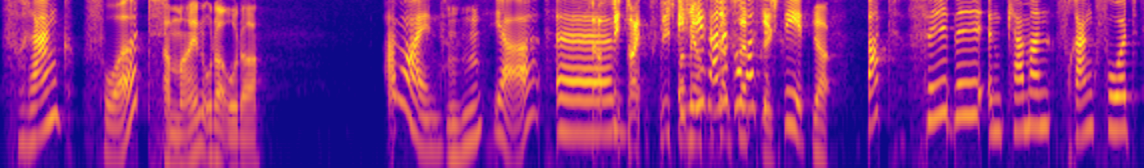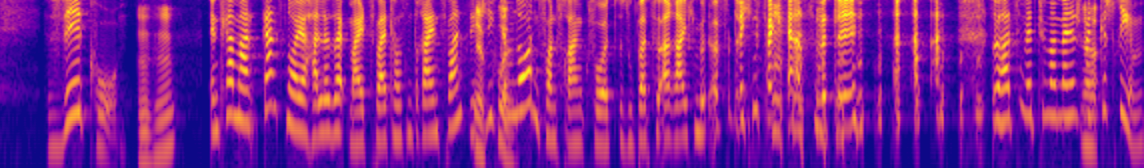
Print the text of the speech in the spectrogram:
Frankfurt Am Main oder oder? Am Main. Ja. Äh, Lass dich doch jetzt nicht von ich mir lese alles vor, was hier steht. Ja. Bad Vilbel in Klammern Frankfurt Wilko. In Klammern ganz neue Halle seit Mai 2023. Ja, Liegt cool. im Norden von Frankfurt. Super zu erreichen mit öffentlichen Verkehrsmitteln. so hat es mir Timmermanagement Ja. geschrieben.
